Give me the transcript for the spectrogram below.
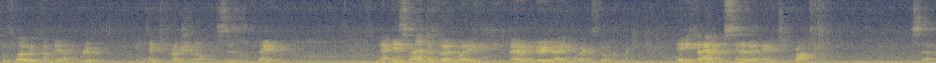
for flow to come down the river. It takes pressure off the system there. Now, inside the floodway is very, very valuable agricultural land. Eighty-five percent of that land is crop. So,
